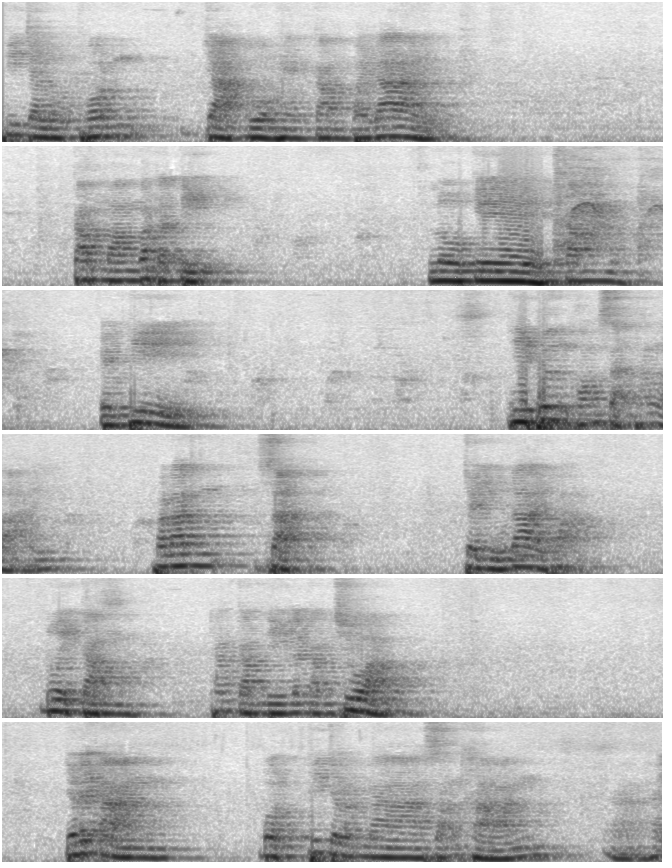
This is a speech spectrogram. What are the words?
ที่จะหลุดพ้น จากบ่วงแห่งกรรมไปได้กรรมังวัตติ โลเกกรรมเป็นที่ ที่พึ่งของสัตว์ทั้งหลาย เพราะนั้นสัตว์จะอยู่ได้เพราะด้วยกรรมทั้งกรรมดีและกรรมชั่ว จะได้อ่านบทพิจารณาสังขารให้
